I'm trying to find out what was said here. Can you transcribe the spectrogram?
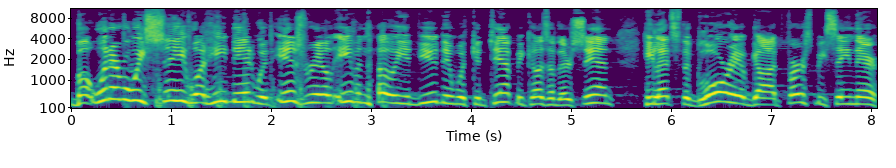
But whenever we see what he did with Israel, even though he had viewed them with contempt because of their sin, he lets the glory of God first be seen there.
